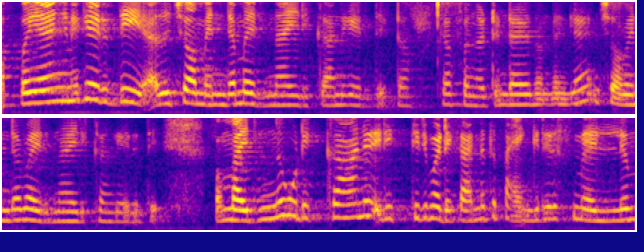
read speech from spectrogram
അപ്പോൾ ഞാൻ ഇങ്ങനെ കരുതി അത് ചുമന്റെ മരുന്നായിരിക്കാമെന്ന് കരുതി കേട്ടോ. കഫം കെട്ടുണ്ടായതുണ്ടെങ്കിൽ ചുമന്റെ മരുന്നായിരിക്കാൻ കരുതി. അപ്പം മരുന്ന് കുടിക്കാൻ ഇത്തിരി മടി. കാരണം ഇത് ഭയങ്കര ഒരു സ്മെല്ലും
